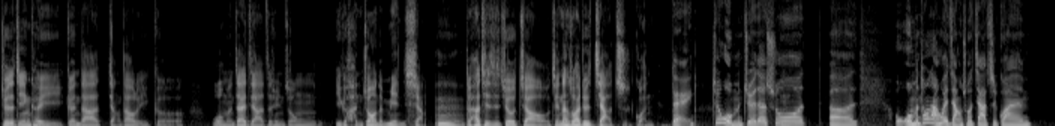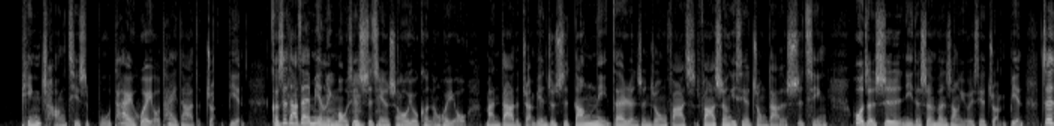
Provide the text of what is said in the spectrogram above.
觉得今天可以跟大家讲到了一个我们在职涯咨询中一个很重要的面向。嗯，对，它其实就叫简单说，它就是价值观。对，就我们觉得说，嗯、呃，我们通常会讲说价值观。平常其实不太会有太大的转变，可是他在面临某些事情的时候，有可能会有蛮大的转变。就是当你在人生中发发生一些重大的事情，或者是你的身份上有一些转变，这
